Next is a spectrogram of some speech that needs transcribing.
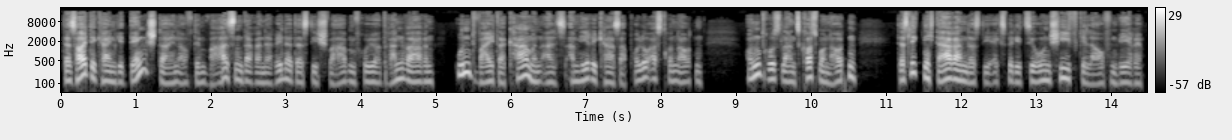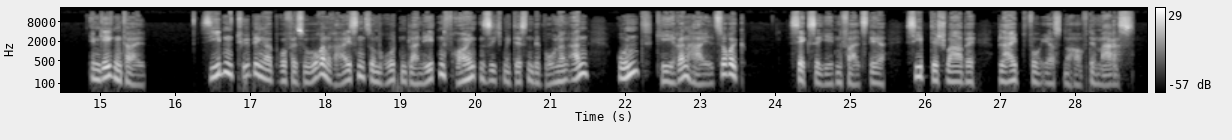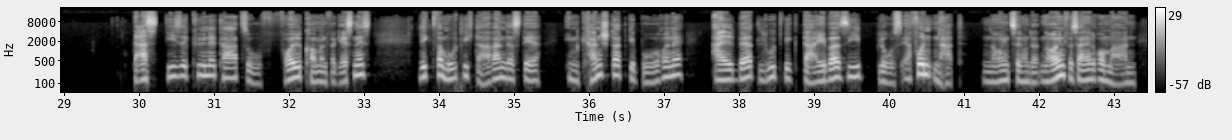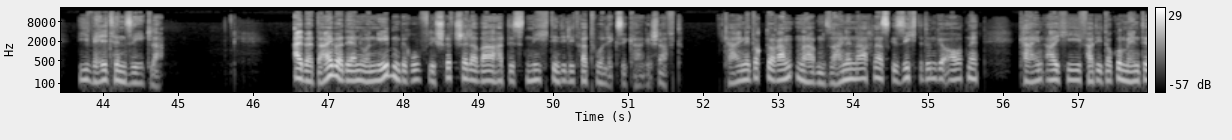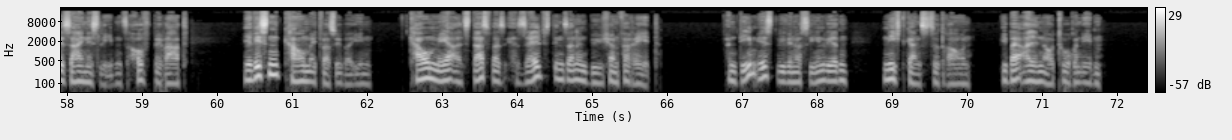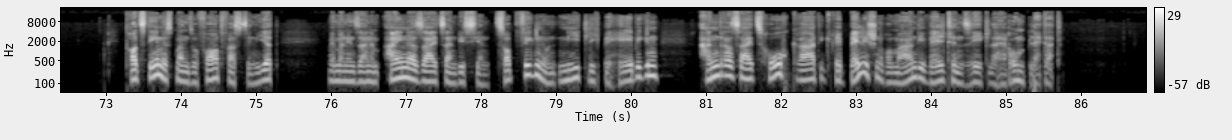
Dass heute kein Gedenkstein auf dem Vasen daran erinnert, dass die Schwaben früher dran waren und weiter kamen als Amerikas Apollo-Astronauten und Russlands Kosmonauten, das liegt nicht daran, dass die Expedition schief gelaufen wäre. Im Gegenteil. Sieben Tübinger Professoren reisen zum roten Planeten, freunden sich mit dessen Bewohnern an und kehren heil zurück. Sechse jedenfalls, der siebte Schwabe bleibt vorerst noch auf dem Mars. Dass diese kühne Tat so vollkommen vergessen ist, liegt vermutlich daran, dass der in Cannstatt geborene Albert Ludwig Deiber sie bloß erfunden hat. 1909 für seinen Roman Die Weltensegler. Albert Deiber, der nur nebenberuflich Schriftsteller war, hat es nicht in die Literaturlexika geschafft. Keine Doktoranden haben seinen Nachlass gesichtet und geordnet, kein Archiv hat die Dokumente seines Lebens aufbewahrt. Wir wissen kaum etwas über ihn, kaum mehr als das, was er selbst in seinen Büchern verrät. Und dem ist, wie wir noch sehen werden, nicht ganz zu trauen wie bei allen Autoren eben. Trotzdem ist man sofort fasziniert, wenn man in seinem einerseits ein bisschen zopfigen und niedlich behäbigen, andererseits hochgradig rebellischen Roman Die Weltensegler herumblättert.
